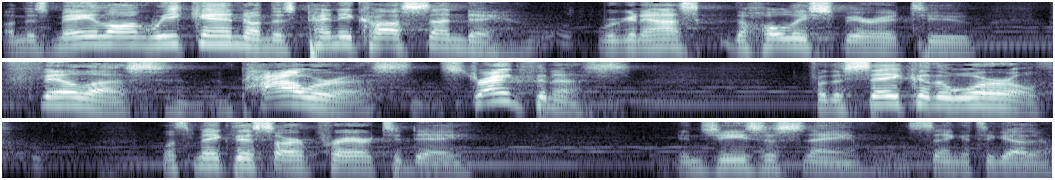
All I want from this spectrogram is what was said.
On this May long weekend, on this Pentecost Sunday, we're going to ask the Holy Spirit to fill us, and empower us, and strengthen us for the sake of the world. Let's make this our prayer today. In Jesus' name, sing it together.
